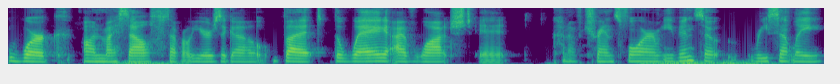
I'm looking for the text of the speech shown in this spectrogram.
work on myself several years ago, but the way I've watched it kind of transform even so recently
